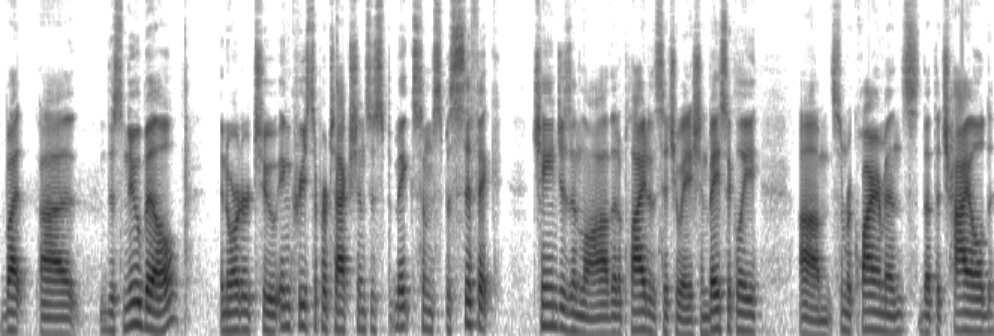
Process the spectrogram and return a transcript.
but uh, this new bill in order to increase the protections, to sp- make some specific changes in law that apply to the situation. Basically, um, some requirements that the child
